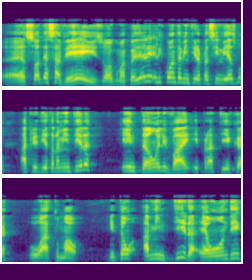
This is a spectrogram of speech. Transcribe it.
é só dessa vez, ou alguma coisa. Ele, ele conta a mentira para si mesmo, acredita na mentira, e então ele vai e pratica o ato mal. Então, a mentira é onde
